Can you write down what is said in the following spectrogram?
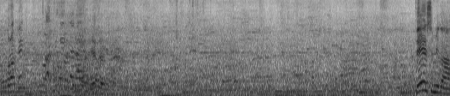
동그랗게? 됐습니다.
